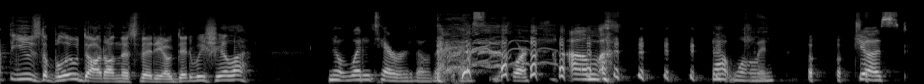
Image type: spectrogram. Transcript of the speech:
have to use the blue dot on this video, did we, Sheila? No, what a terror though that was before. Um that woman just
